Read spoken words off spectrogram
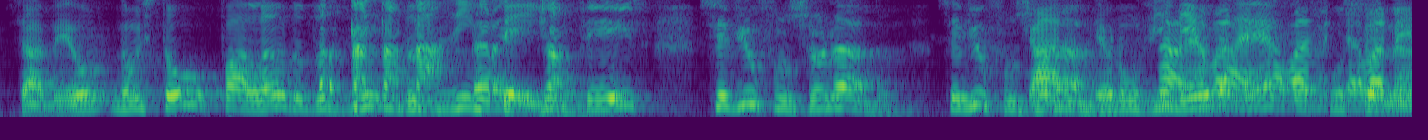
Sabe, eu não estou falando do, Tá, tá, tá, do tá. desempenho. Peraí, já fez. Você viu funcionando? Você viu funcionando? Cara, eu não vi Não, nem o ela da nem- Apple ela- funcionando. ela nem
